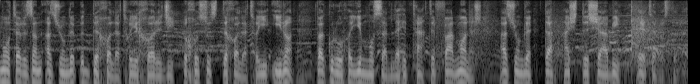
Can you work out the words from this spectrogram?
معترضان از جمله به دخالت های خارجی به خصوص دخالت های ایران و گروه های مسلح تحت فرمانش از جمله در هشت شعبی اعتراض دارند.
